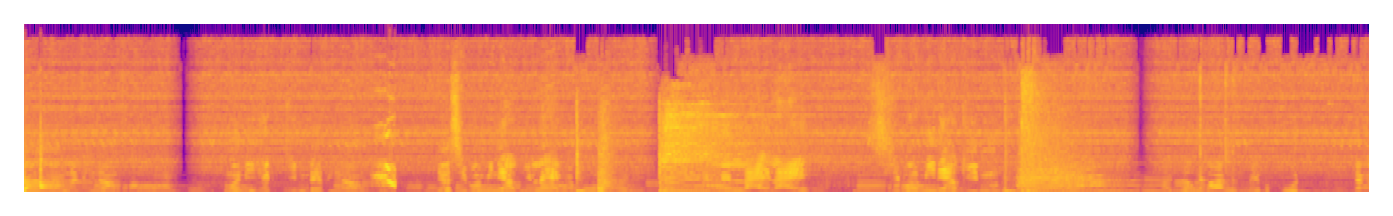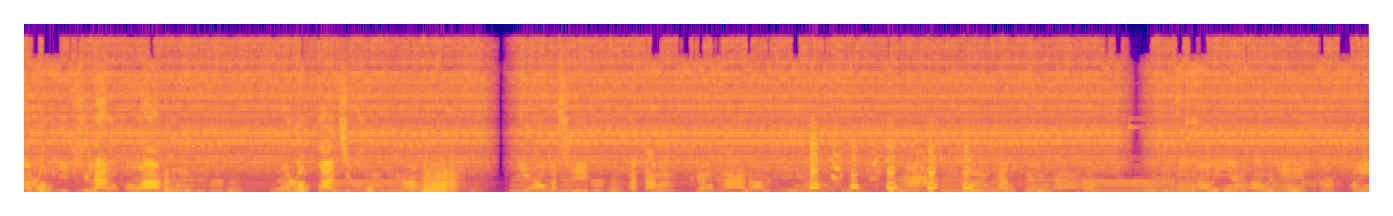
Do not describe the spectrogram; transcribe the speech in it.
ความหอมเลยพี่น้องความหอมมื้อนี้เฮ็ดกินได้พี่น้อง เดี๋ยวสิบ่มีแนวกินแรงครับผมมื้อนี้กินเล่นหลายหลายสิบ่มีแนวกินเอาลงก่อนใบมะกรูดจังเอาลงอีกทีหลังเพราะว่ามันเอาลงก่อนสิขมพี่น้องที่เฮากับสิมาตำเครื่องขานาะไปที่นี่เนาะอืมตำเครื่องขาครับตัวที่นี่เอาอีหยังเข้าไปที่นี่พี่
